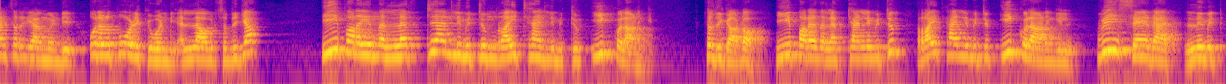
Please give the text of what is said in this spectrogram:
ആൻസർ ചെയ്യാൻ വേണ്ടി ഒരു എളുപ്പവഴിക്ക് വേണ്ടി എല്ലാവരും ശ്രദ്ധിക്കാം. ഈ പറയുന്ന ലെഫ്റ്റ് ഹാൻഡ് ലിമിറ്റും റൈറ്റ് ഹാൻഡ് ലിമിറ്റും ഈക്വൽ ആണെങ്കിൽ ശ്രദ്ധിക്കുക കേട്ടോ. ഈ പറയുന്ന ലെഫ്റ്റ് ഹാൻഡ് ലിമിറ്റും റൈറ്റ് ഹാൻഡ് ലിമിറ്റും ഈക്വൽ ആണെങ്കിൽ we say that limit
